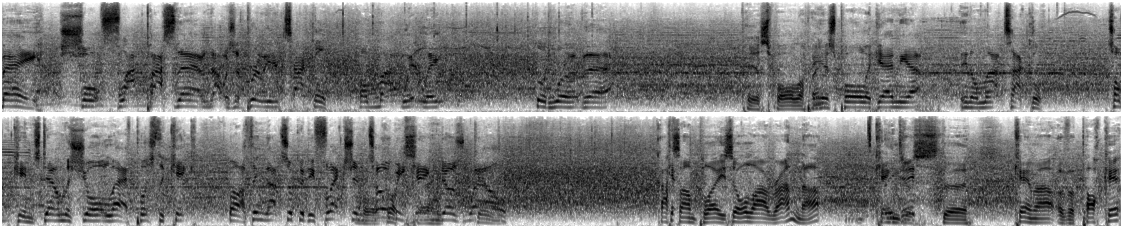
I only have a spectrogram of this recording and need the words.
May, short flat pass there, and that was a brilliant tackle on Matt Whitley. Good work there. Pearce-Paul, I think. Here's Paul again, yeah, in on that tackle. Tomkins down the short left, puts the kick. Well, I think that took a deflection. Oh, Toby King sake. does well. Catalan plays all outran that. King just uh, came out of a pocket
